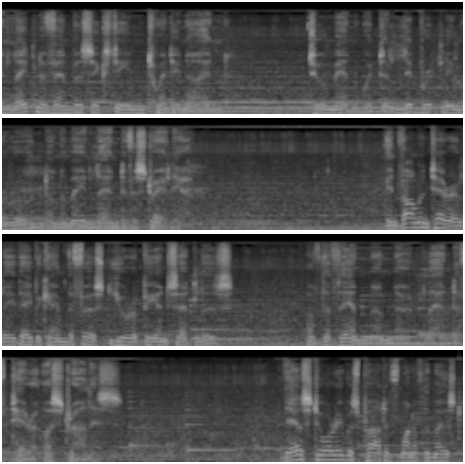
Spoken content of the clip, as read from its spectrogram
In late November 1629, two men were deliberately marooned on the mainland of Australia. Involuntarily, they became the first European settlers of the then unknown land of Terra Australis. Their story was part of one of the most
